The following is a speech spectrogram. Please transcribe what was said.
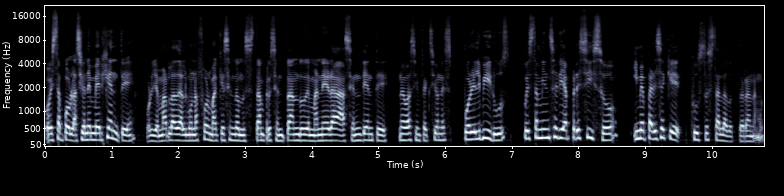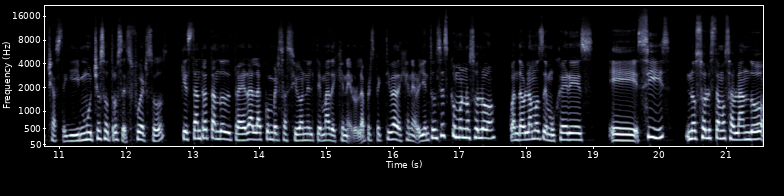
O esta población emergente, por llamarla de alguna forma, que es en donde se están presentando de manera ascendente nuevas infecciones por el virus, pues también sería preciso, y me parece que justo está la doctora Ana Muchastegui y muchos otros esfuerzos que están tratando de traer a la conversación el tema de género, la perspectiva de género. Y entonces, como no solo cuando hablamos de mujeres eh, cis, no solo estamos hablando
